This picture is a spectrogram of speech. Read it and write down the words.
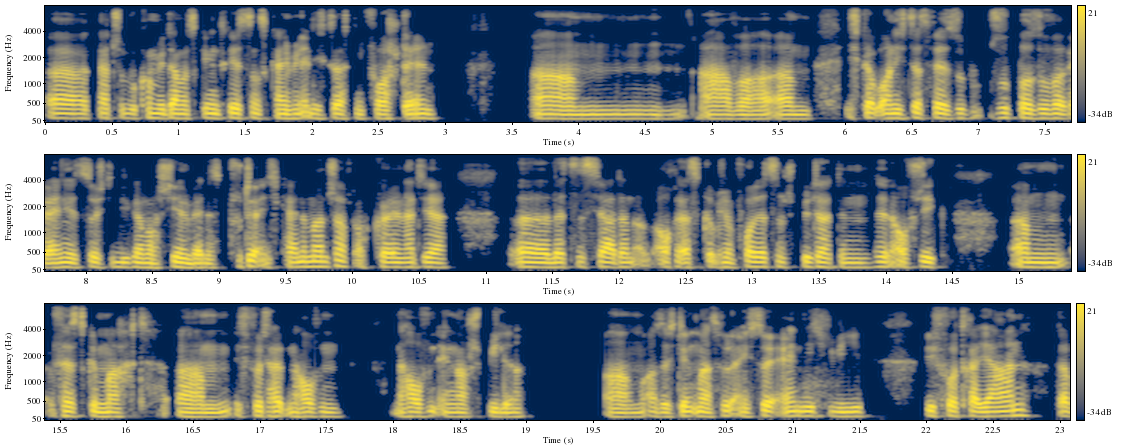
äh, Klatsche bekommt wie damals gegen Dresden, das kann ich mir ehrlich gesagt nicht vorstellen. Ähm, aber ähm, ich glaube auch nicht, dass wir super souverän jetzt durch die Liga marschieren werden. Das tut ja eigentlich keine Mannschaft. Auch Köln hat ja äh, letztes Jahr dann auch erst, glaube ich, am vorletzten Spieltag den, den Aufstieg ähm, festgemacht. Ähm, ich würde halt einen Haufen, einen Haufen enger Spiele. Ähm, also ich denke mal, es wird eigentlich so ähnlich wie, wie vor drei Jahren. Da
